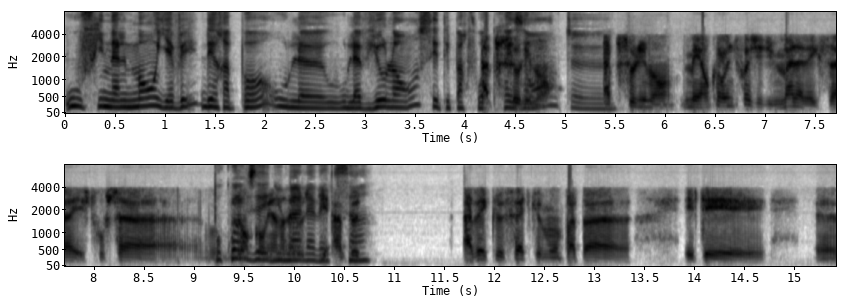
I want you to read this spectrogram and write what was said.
où finalement il y avait des rapports où, le, où la violence était parfois Absolument. présente euh, Absolument. Mais encore une fois, j'ai du mal avec ça et je trouve ça. Pourquoi vous avez du mal avec peu ça? avec le fait que mon papa était. Euh,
